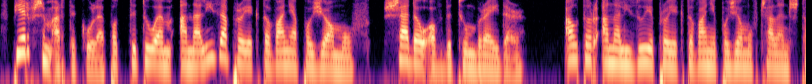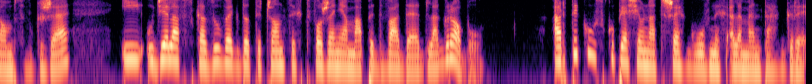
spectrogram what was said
W pierwszym artykule pod tytułem Analiza projektowania poziomów Shadow of the Tomb Raider autor analizuje projektowanie poziomów Challenge Tombs w grze i udziela wskazówek dotyczących tworzenia mapy 2D dla grobu. Artykuł skupia się na trzech głównych elementach gry:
